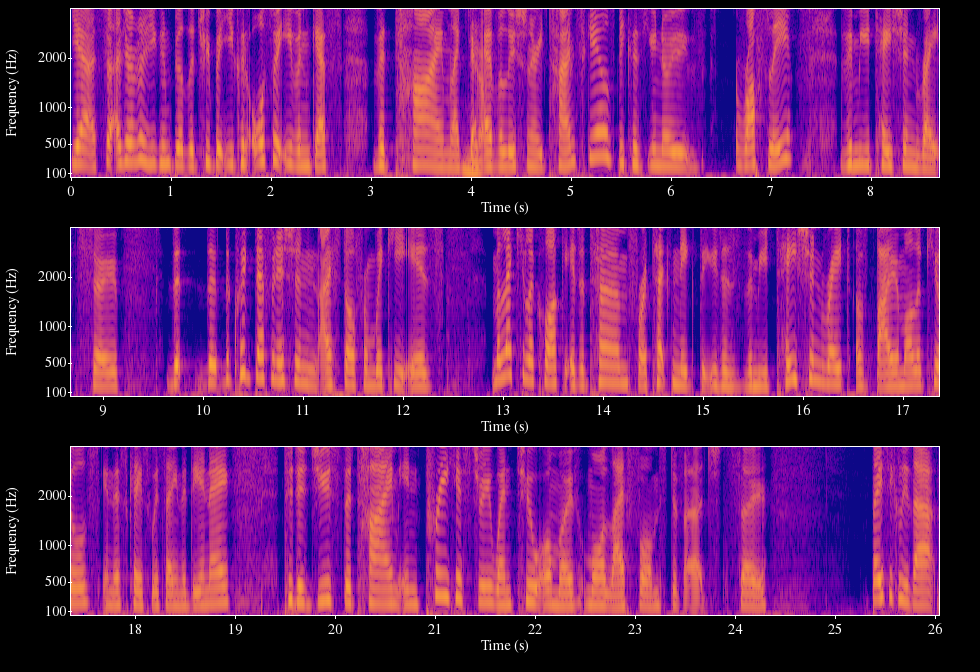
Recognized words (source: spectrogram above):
Yeah, so as you remember, you can build the tree, but you can also even guess the time, like the yeah. evolutionary time scales, because you know roughly the mutation rate. So the, the, the quick definition I stole from Wiki is molecular clock is a term for a technique that uses the mutation rate of biomolecules, in this case we're saying the DNA, to deduce the time in prehistory when two or more, more life forms diverged. So basically that.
